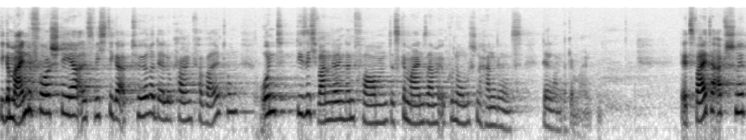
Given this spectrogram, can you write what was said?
die Gemeindevorsteher als wichtige Akteure der lokalen Verwaltung und die sich wandelnden Formen des gemeinsamen ökonomischen Handelns der Landgemeinden. Der zweite Abschnitt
